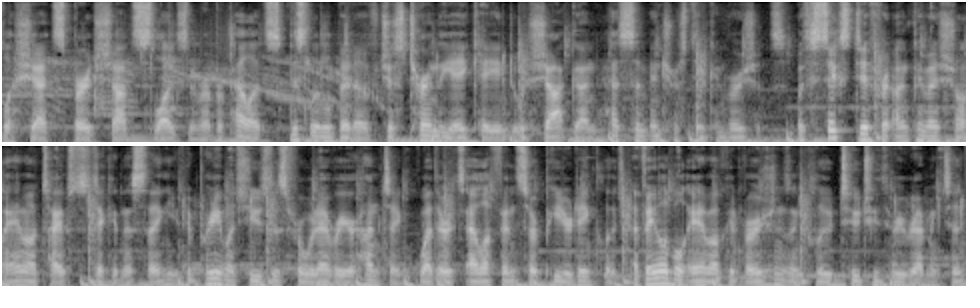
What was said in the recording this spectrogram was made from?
flechettes, bird shots, slugs, and rubber pellets, this little bit of just turn the AK into a shotgun has some interesting conversions. With six different unconventional ammo types to stick in this thing, you can pretty much use this for whatever you're hunting, whether it's elephants or Peter Dinklage. Available ammo conversions include 223 Remington,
